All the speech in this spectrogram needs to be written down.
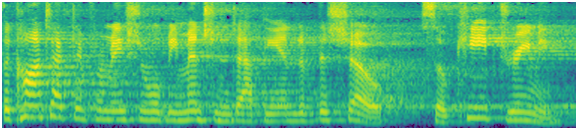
the contact information will be mentioned at the end of the show. So keep dreaming.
